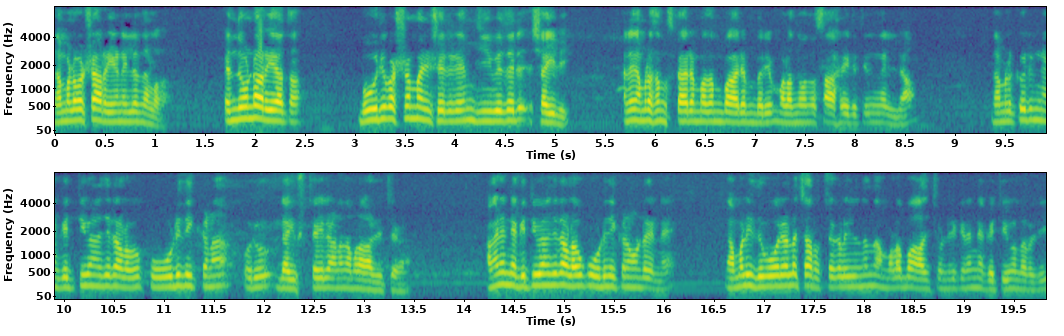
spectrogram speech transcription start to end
നമ്മൾ പക്ഷെ അറിയണില്ല എന്നുള്ളതാണ്. എന്തുകൊണ്ട് അറിയാത്ത? ഭൂരിപക്ഷം മനുഷ്യരുടെയും ജീവിത ശൈലി അല്ലെങ്കിൽ നമ്മുടെ സംസ്കാരം മതം പാരമ്പര്യം വളർന്നു വന്ന സാഹചര്യത്തിൽ നിന്നെല്ലാം നമ്മൾക്കൊരു നെഗറ്റീവ് എനർജിയുടെ അളവ് കൂടി നിൽക്കുന്ന ഒരു ലൈഫ് സ്റ്റൈലാണ് നമ്മൾ ആലോചിച്ചേക്കണം അങ്ങനെ നെഗറ്റീവ് എനർജിയുടെ അളവ് കൂടി നിൽക്കണതുകൊണ്ട് തന്നെ നമ്മൾ ഇതുപോലെയുള്ള ചർച്ചകളിൽ നിന്ന് നമ്മളെ ബാധിച്ചുകൊണ്ടിരിക്കുന്ന നെഗറ്റീവ് എനർജി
